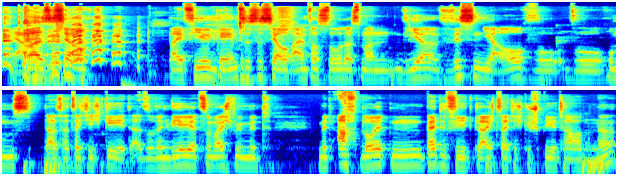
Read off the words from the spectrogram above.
Ja, aber es ist ja auch, bei vielen Games ist es ja auch einfach so, dass man, wir wissen ja auch, wo, worum es da tatsächlich geht. Also wenn wir jetzt zum Beispiel mit, mit acht Leuten Battlefield gleichzeitig gespielt haben, ne,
